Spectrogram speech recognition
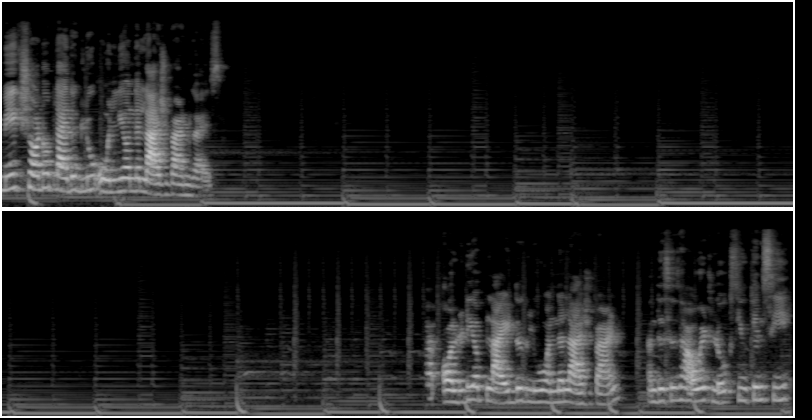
Make sure to apply the glue only on the lash band guys. Already applied the glue on the lash band. And this is how it looks. You can see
